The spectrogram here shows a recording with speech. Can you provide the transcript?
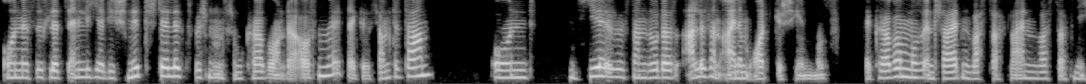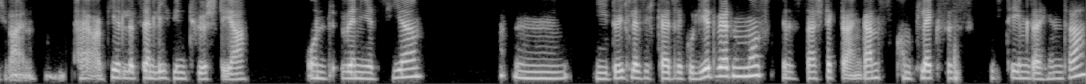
Und es ist letztendlich ja die Schnittstelle zwischen unserem Körper und der Außenwelt, der gesamte Darm. Und hier ist es dann so, dass alles an einem Ort geschehen muss. Der Körper muss entscheiden, was darf rein und was darf nicht rein. Er agiert letztendlich wie ein Türsteher. Und wenn jetzt hier mh, hm, die Durchlässigkeit reguliert werden muss, ist, da steckt da ein ganz komplexes System dahinter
